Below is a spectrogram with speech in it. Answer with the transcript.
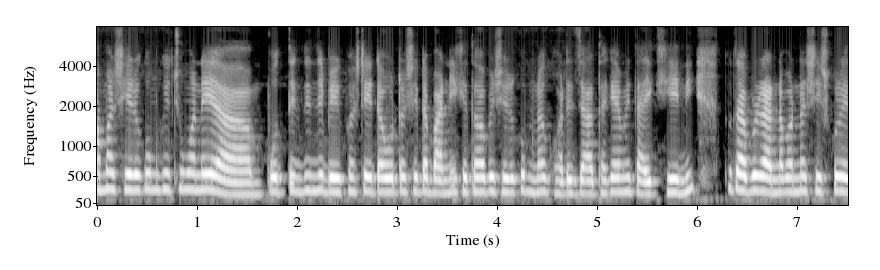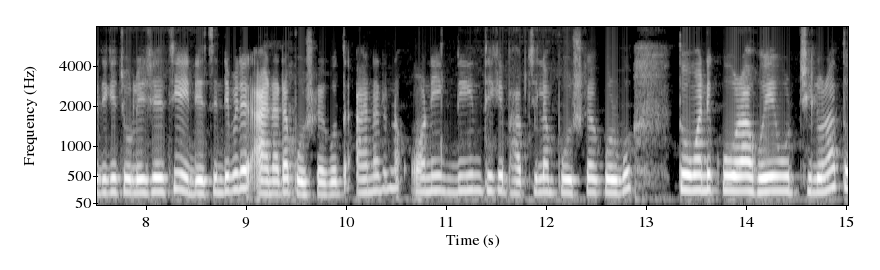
আমার সেরকম কিছু মানে প্রত্যেক দিন যে ব্রেকফাস্টে এটা ওটা সেটা বানিয়ে খেতে হবে সেরকম না। ঘরে যা থাকে আমি তাই খেয়ে নিই। তো তারপরে রান্নাবান্না শেষ করে এদিকে চলে এসেছি। এই ড্রেসিং টেবিলের আয়নাটা পরিষ্কার করতে। আয়নাটা না অনেক দিন থেকে ভাবছিলাম পরিষ্কার করব। তো মানে কোড়া হয়ে উঠছিল না। তো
